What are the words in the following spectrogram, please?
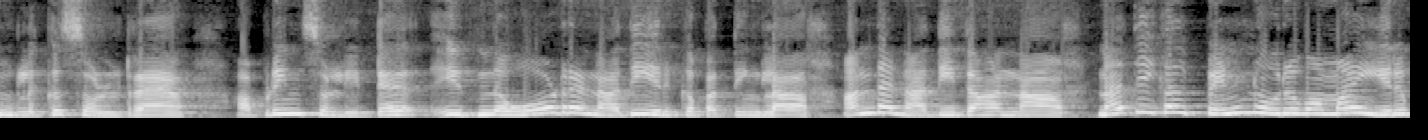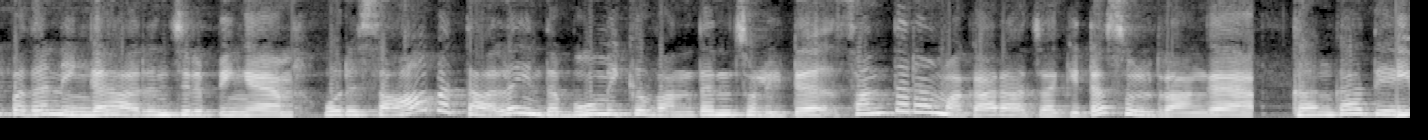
உங்களுக்கு சொல்றேன். அப்படின்னு சொல்லிட்டு இந்த ஓடுற நதி இருக்கு பாத்தீங்களா? அந்த நதி தான் நான் நதிகள் பெண் உருவமா இருப்பதை நீங்க அறிஞ்சிருப்பீங்க. ஒரு சாபத்தால இந்த பூமிக்கு வந்தேன்னு சொல்லிட்டு சந்தன மகாராஜா கிட்ட சொல்றாங்க. கங்காதேவி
